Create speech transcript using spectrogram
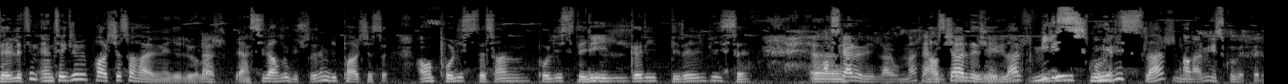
devletin entegre bir parçası haline geliyorlar. Evet. Yani silahlı güçlerin bir parçası. Ama polis desen polis değil, Değil. garip bir elbise. Ee, Asker de değiller bunlar. Yani asker şey- de şey değiller. Milis kuvvet. milisler. Bunlar milis kuvvetleri.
